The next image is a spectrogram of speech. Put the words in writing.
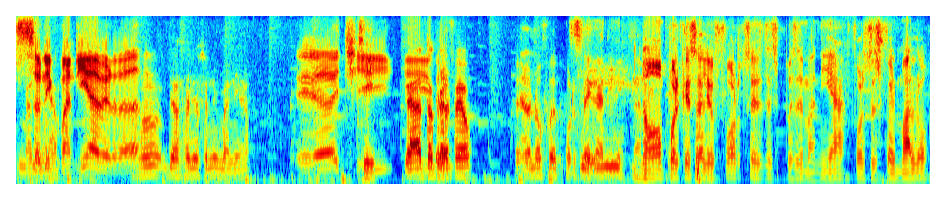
Sonic Manía, ¿verdad? ya salió Sonic Manía. Eh, sí, ya toca feo. Pero no fue por Sega No, porque salió Forces después de Manía. Forces fue el malo.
